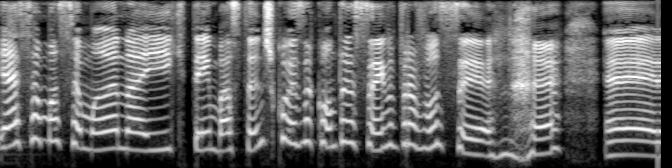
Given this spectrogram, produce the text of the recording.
E essa é uma semana aí que tem bastante coisa acontecendo para você, né? É,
